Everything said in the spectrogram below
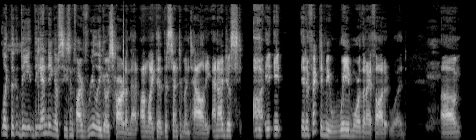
like the, the the ending of season five really goes hard on that on like the the sentimentality. And i just uh, it, it it affected me way more than i thought it would. Um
